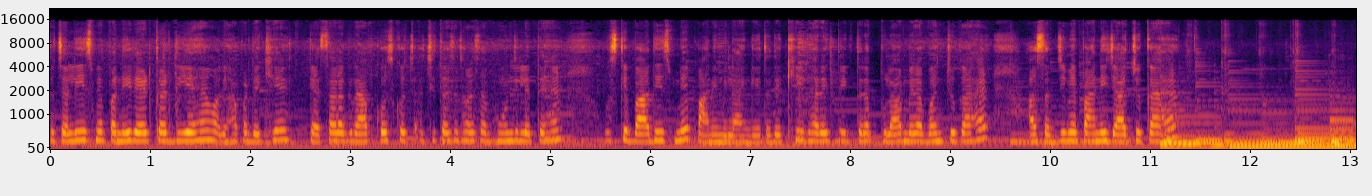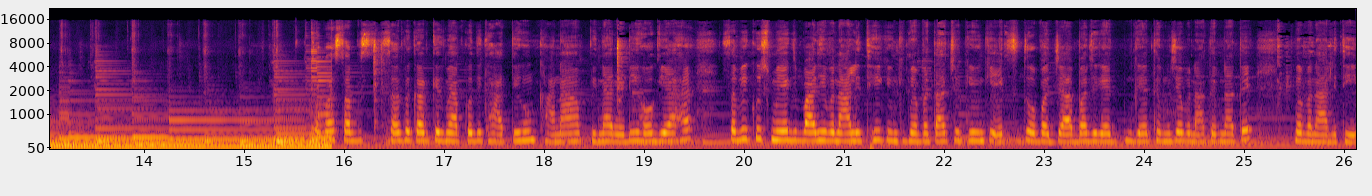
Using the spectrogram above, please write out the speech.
तो चलिए इसमें पनीर ऐड कर दिए हैं और यहाँ पर देखिए कैसा लग रहा है आपको। इसको अच्छी तरह से थोड़ा सा भूंज लेते हैं। उसके बाद ही इसमें पानी मिलाएँगे। तो देखिए इधर एक, एक तरफ़ पुलाव मेरा बन चुका है और सब्ज़ी में पानी जा चुका है। सब सर्व करके मैं आपको दिखाती हूँ। खाना पीना रेडी हो गया है। सभी कुछ मैं एक बार ही बना ली थी क्योंकि मैं बता चुकी हूँ कि एक से दो बज बज गए गए थे मुझे बनाते बनाते मैं बना ली थी।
